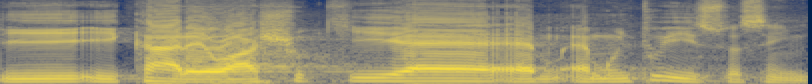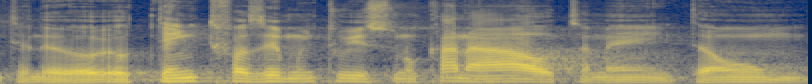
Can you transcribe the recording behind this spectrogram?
E, e, cara, eu acho que é, é, é muito isso, assim, entendeu? Eu, eu tento fazer muito isso no canal também, então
